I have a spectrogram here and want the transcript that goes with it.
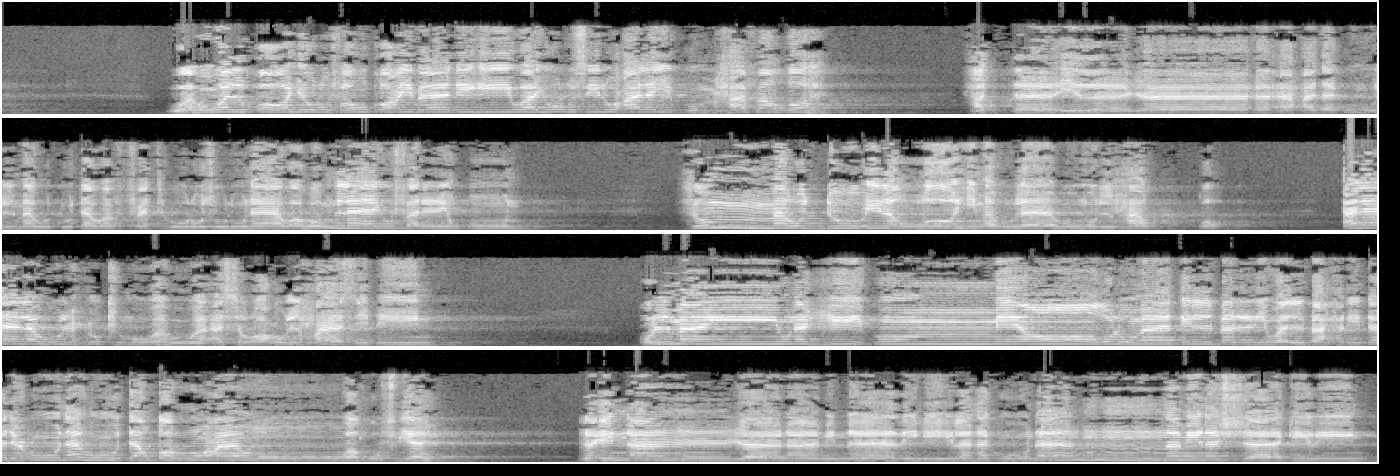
وهو القاهر فوق عباده ويرسل عليكم حفظه حتى إذا جاء أحدكم الموت توفته رسلنا وهم لا يفرقون. ثم ردوا إلى الله مولاهم الحق. ألا له الحكم وهو أسرع الحاسبين قل من ينجيكم من ظلمات البر والبحر تدعونه تضرعا وخفية لئن أنجانا من هذه لنكونن من الشاكرين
